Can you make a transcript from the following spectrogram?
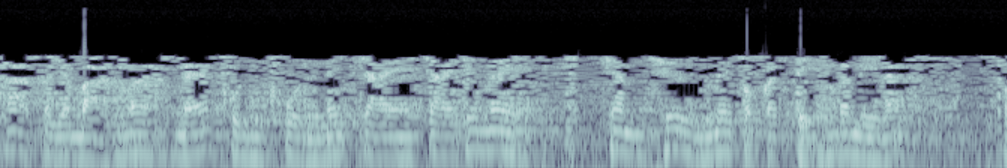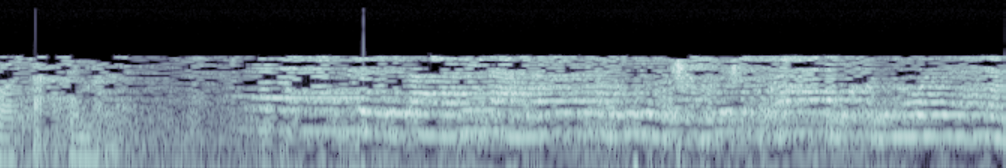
ฆาตพยาบาทมากแม้คุณคุณในใจใจที่ไม่แช่มชื่นไม่ปกติก็มีแล้วโทสะขึ้นมาคือตอนที่ตามเราอยู่รู้สึกว่าจิตคุณมัวนะคะ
